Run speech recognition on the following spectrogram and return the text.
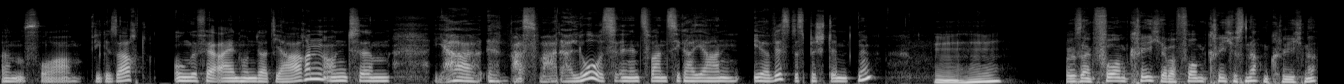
Ähm, vor, wie gesagt, ungefähr 100 Jahren. Und ähm, ja, äh, was war da los in den 20er Jahren? Ihr wisst es bestimmt, ne? Mhm. Ich würde sagen, vor dem Krieg, aber vor dem Krieg ist nach dem Krieg, ne?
